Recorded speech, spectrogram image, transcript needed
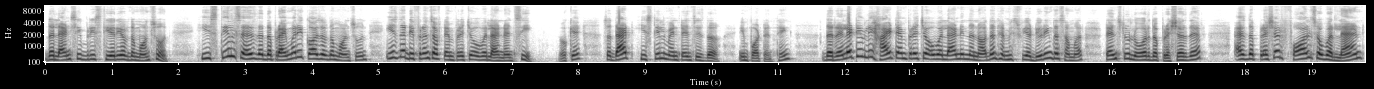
the land sea breeze theory of the monsoon, he still says that the primary cause of the monsoon is the difference of temperature over land and sea. Okay? So, that he still maintains is the important thing. The relatively high temperature over land in the northern hemisphere during the summer tends to lower the pressure there. As the pressure falls over land,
